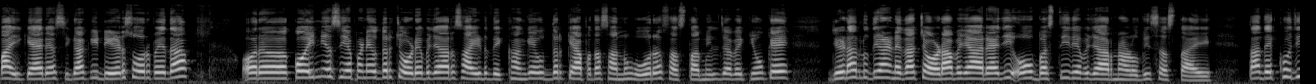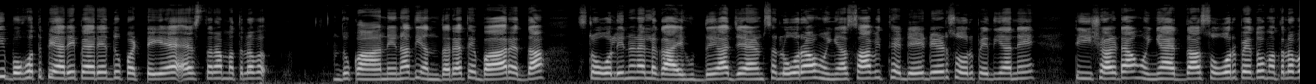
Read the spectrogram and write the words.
ਭਾਈ ਕਹਿ ਰਿਹਾ ਸੀਗਾ ਕਿ 150 ਰੁਪਏ ਦਾ ਔਰ ਕੋਈ ਨਹੀਂ, ਅਸੀਂ ਆਪਣੇ ਉਧਰ ਚੌੜੇ ਬਾਜ਼ਾਰ ਸਾਈਡ ਦੇਖਾਂਗੇ। ਉਧਰ ਕਿਆ ਪਤਾ ਸਾਨੂੰ ਹੋਰ ਸਸਤਾ ਮਿਲ ਜਾਵੇ, ਕਿਉਂਕਿ ਜਿਹੜਾ ਲੁਧਿਆਣੇ ਦਾ ਚੌੜਾ ਬਾਜ਼ਾਰ ਹੈ ਜੀ, ਉਹ ਬਸਤੀ ਦੇ ਬਾਜ਼ਾਰ ਨਾਲੋਂ ਵੀ ਸਸਤਾ ਏ। ਤਾਂ ਦੇਖੋ ਜੀ, ਬਹੁਤ ਪਿਆਰੇ ਪਿਆਰੇ ਦੁਪੱਟੇ ਐ। ਇਸ ਤਰ੍ਹਾਂ ਮਤਲਬ ਦੁਕਾਨ ਇਹਨਾਂ ਦੀ ਅੰਦਰ ਹੈ ਤੇ ਬਾਹਰ ਐਦਾਂ ਸਟੋਲ ਇਹਨਾਂ ਨੇ ਲਗਾਏ ਹੁੰਦੇ ਆ। ਜੈਂਟਸ ਲੋਅਰਾਂ ਹੋਈਆਂ, ਸਭ ਇੱਥੇ 1.5 150 ਰੁਪਏ ਦੀਆਂ ਨੇ। ਟੀ-ਸ਼ਰਟਾਂ ਹੋਈਆਂ ਐਦਾਂ 100 ਰੁਪਏ ਤੋਂ ਮਤਲਬ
